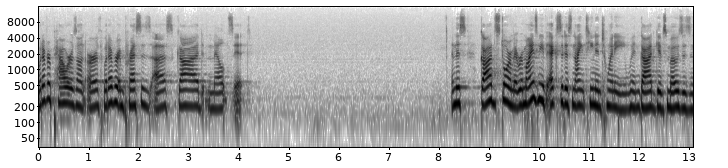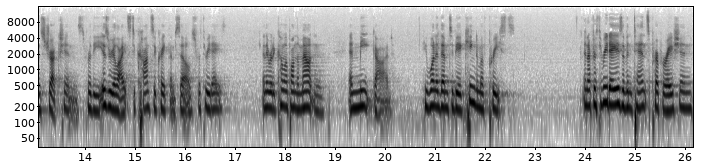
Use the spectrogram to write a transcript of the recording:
Whatever power is on earth, whatever impresses us, God melts it. And this God storm, it reminds me of Exodus 19 and 20 when God gives Moses instructions for the Israelites to consecrate themselves for three days. And they were to come up on the mountain and meet God. He wanted them to be a kingdom of priests. And after three days of intense preparation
